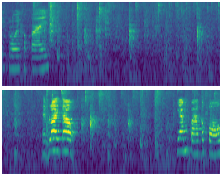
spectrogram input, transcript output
ริกโรยเข้าไปเรียบร้อยเจ้ายำปลากระป๋อง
